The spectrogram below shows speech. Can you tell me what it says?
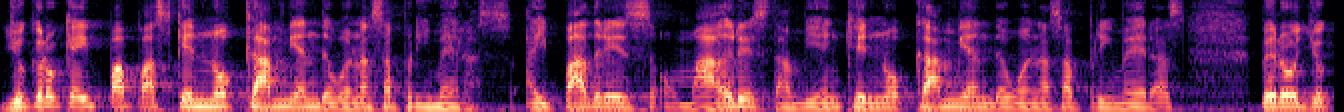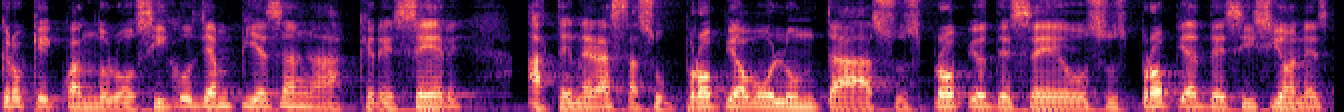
Yo creo que hay papás que no cambian de buenas a primeras. Hay padres o madres también que no cambian de buenas a primeras. Pero yo creo que cuando los hijos ya empiezan a crecer, a tener hasta su propia voluntad, sus propios deseos, sus propias decisiones,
